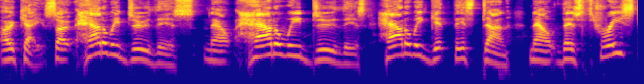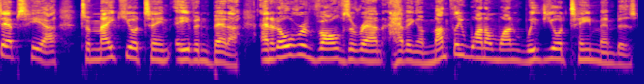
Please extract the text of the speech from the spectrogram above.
Okay, so how do we do this? Now, how do we do this? How do we get this done? Now, there's three steps here to make your team even better, and it all revolves around having a monthly one on one with your team members.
